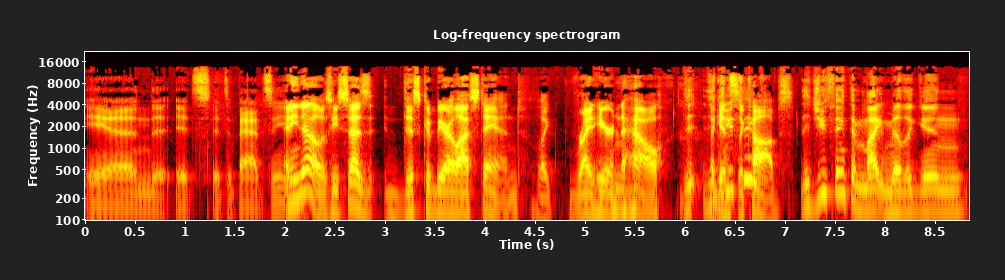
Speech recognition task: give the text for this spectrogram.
and it's it's a bad scene. and he knows. He says this could be our last stand, like right here now Did- did against the think- cops. Did you think that Mike Milligan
